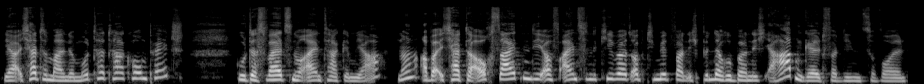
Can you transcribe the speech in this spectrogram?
ja, ich hatte mal eine Muttertag-Homepage Gut, das war jetzt nur ein Tag im Jahr, ne? aber ich hatte auch Seiten, die auf einzelne Keywords optimiert waren. Ich bin darüber nicht erhaben, Geld verdienen zu wollen.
